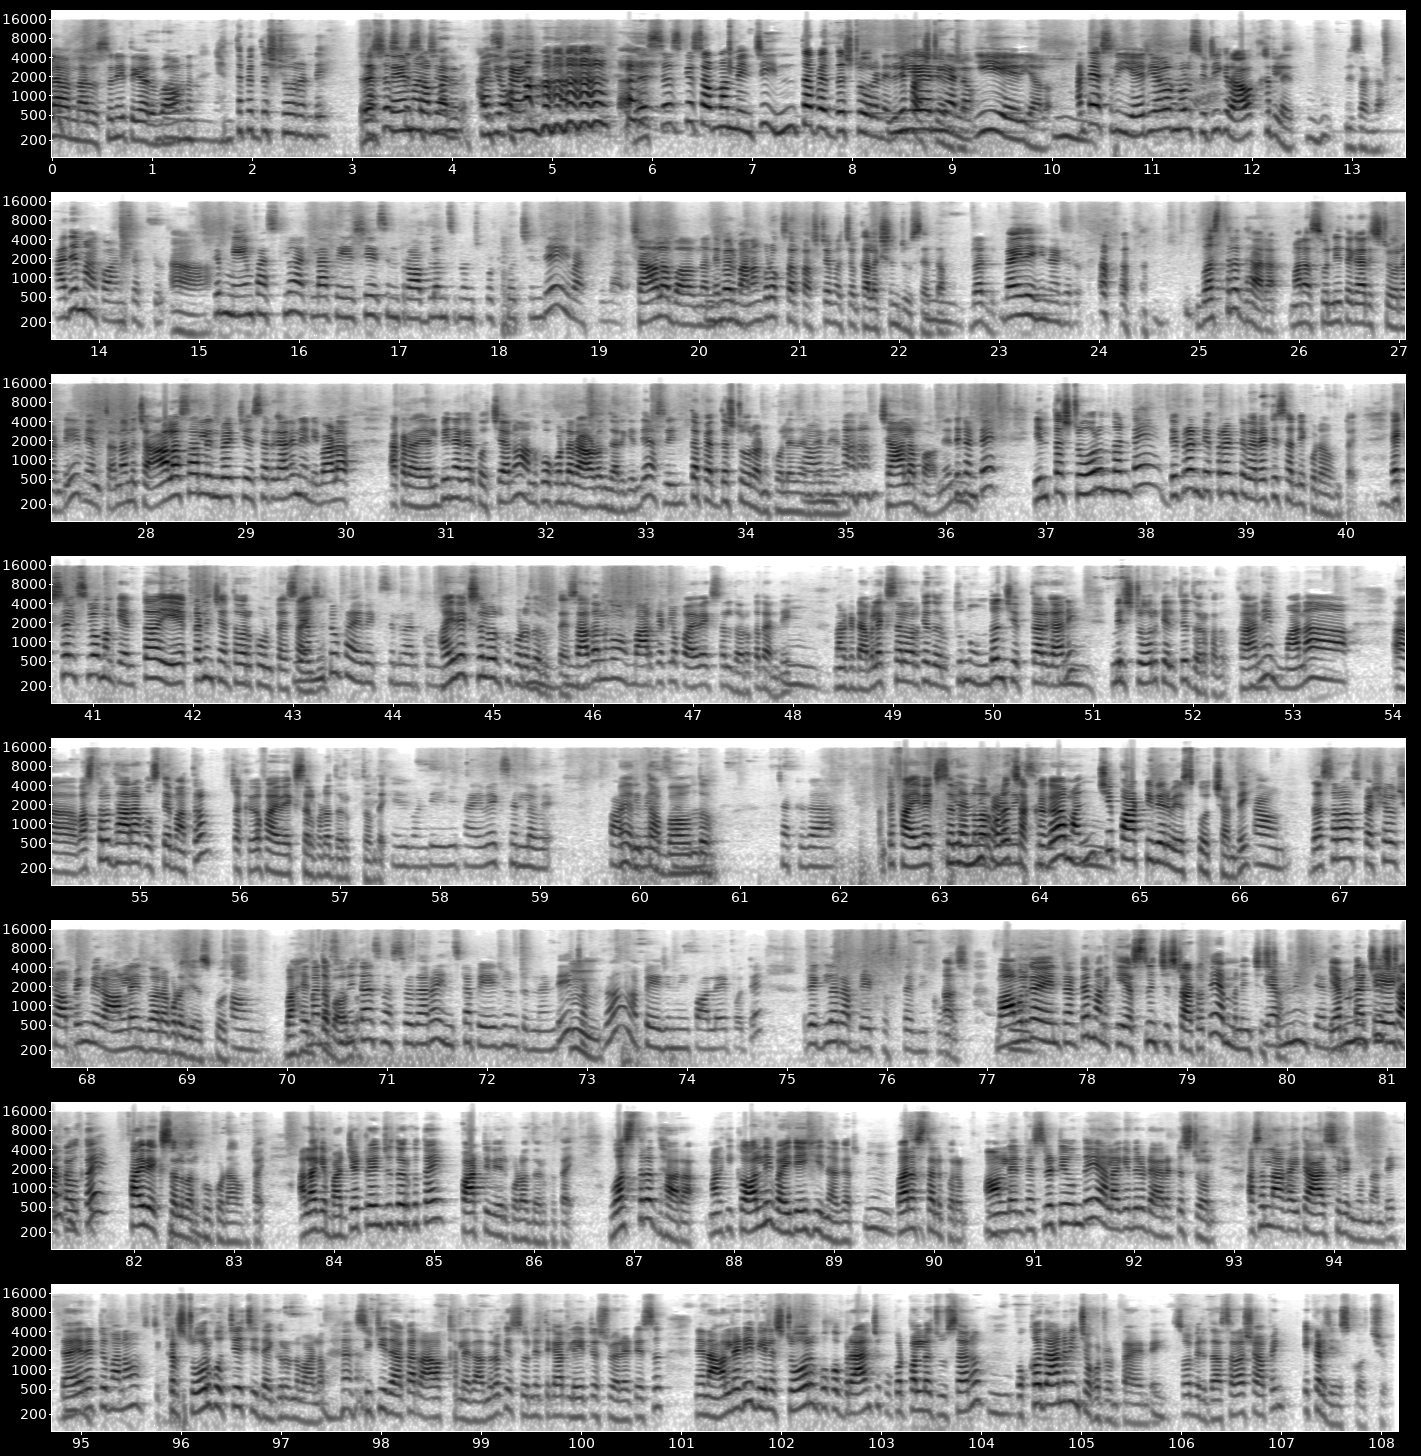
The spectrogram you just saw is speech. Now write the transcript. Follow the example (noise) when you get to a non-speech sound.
ఎలా ఉన్నారు సునీత్ గారు? బాగున్నారు ఎంత పెద్ద స్టోర్ అండి? డ్రెస్సెస్ (laughs) కి సంబంధించి ఇంత పెద్ద స్టోర్ అనేది. ఈ ఏరియాలో. అంటే అసలు ఈ ఏరియాలో ఉన్న వాళ్ళు సిటీకి రావక్కర్లేదు నిజంగా. అదే మా కాన్సెప్ట్ అంటే మేము ఫస్ట్లో అట్లా ఫేస్ చేసిన ప్రాబ్లమ్స్ నుంచి పుట్టుకొచ్చిందే ఈ వస్త్రధార చాలా బాగుందండి. మరి మనం కూడా ఒకసారి ఫస్ట్ టైం వచ్చాం కలెక్షన్ చూసేద్దాం. రండి. వైదేహి నగర్ (laughs) వస్త్రధార మన సునీత గారి స్టోర్ అండి. నేను నన్ను చాలాసార్లు ఇన్వైట్ చేశారు కానీ నేను ఇవాళ అక్కడ ఎల్బీ నగర్కి వచ్చాను అనుకోకుండా రావడం జరిగింది. అసలు ఇంత పెద్ద స్టోర్ అనుకోలేదండి నేను. చాలా బాగుంది. ఎందుకంటే ఇంత స్టోర్ ఉందంటే డిఫరెంట్ డిఫరెంట్ వెరైటీస్ అన్నీ కూడా ఉంటాయి. ఎక్సెల్స్లో మనకి ఎంత ఎక్కడి నుంచి ఎంత వరకు ఉంటాయి సైజ్ టు ఫైవ్ ఎక్స్ఎల్ వరకు. ఫైవ్ ఎక్స్ఎల్ వరకు కూడా దొరుకుతాయి. సాధారణంగా మార్కెట్లో ఫైవ్ ఎక్స్ఎల్ దొరకదండి. మనకి డబల్ ఎక్స్ఎల్ వరకే దొరుకుతుంది ఉందని చెప్తారు కానీ మీరు స్టోర్కి వెళ్తే దొరకదు. కానీ మన వస్త్రధారకు వస్తే మాత్రం చక్కగా ఫైవ్ ఎక్స్ఎల్ కూడా దొరుకుతుంది. ఇదిగోండి ఇవి ఫైవ్ ఎక్స్ఎల్ లోవే. ఎంత బాగుందో. చక్కగా అంటే ఫైవ్ ఎక్స్ఎల్ కూడా చక్కగా మంచి పార్టీ వేర్ వేసుకోవచ్చు అండి అవును. దసరా స్పెషల్ షాపింగ్ మీరు ఆన్లైన్ ద్వారా కూడా చేసుకోవచ్చు. వస్త్రధార ఇన్స్టా పేజ్ ఉంటుందండి. చక్కగా ఆ పేజ్ని ఫాలో అయిపోతే రెగ్యులర్ అప్డేట్స్ వస్తాయి మీకు. మామూలుగా ఏంటంటే మనకి ఎస్ నుంచి స్టార్ట్ అవుతాయి ఎం నుంచి ఎం స్టార్ట్ నుంచి ఎం నుంచి స్టార్ట్ అవుతాయి ఫైవ్ ఎక్స్ఎల్ వరకు కూడా ఉంటాయి. అలాగే బడ్జెట్ రేంజ్ దొరుకుతాయి పార్టీ వేర్ కూడా దొరుకుతాయి. వస్త్రధార మనకి colony Vaidehi Nagar Vanasthalipuram. Online facility ఉంది అలాగే మీరు డైరెక్ట్ స్టోర్. అసలు నాకైతే ఆశ్చర్యంగా ఉందండి. డైరెక్ట్ మనం ఇక్కడ స్టోర్కి వచ్చేసి దగ్గర ఉన్న వాళ్ళం. (laughs) సిటీ దాకా రావక్కర్లేదు అందులోకి సునీత గారు లేటెస్ట్ వెరైటీస్. నేను ఆల్రెడీ వీళ్ళ స్టోర్ ఇంకొక బ్రాంచ్ కుక్కట్పల్లిలో చూశాను. ఒక్కదాని నుంచి ఒకటి ఉంటాయండి. సో మీరు దసరా షాపింగ్ ఇక్కడ చేసుకోవచ్చు.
